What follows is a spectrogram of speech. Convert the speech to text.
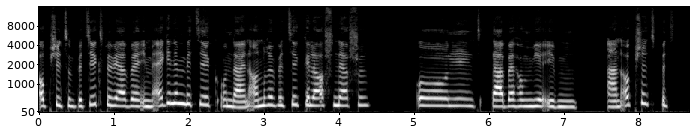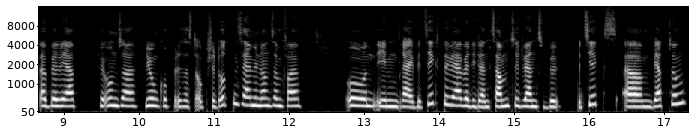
Abschieds- und Bezirksbewerbe im eigenen Bezirk und auch in andere Bezirke laufen dürfen. Und dabei haben wir eben einen Abschnittsbewerb für unsere Jugendgruppe, das heißt Abschnitt Ottensheim in unserem Fall. Und eben drei Bezirksbewerbe, die dann zusammenzählt werden zur Be Bezirkswertung. Ähm,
